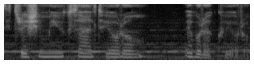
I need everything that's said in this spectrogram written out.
Titreşimi yükseltiyorum ve bırakıyorum.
